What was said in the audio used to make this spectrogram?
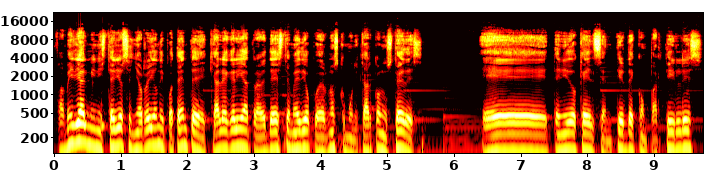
Familia del Ministerio Señor Rey Omnipotente, qué alegría a través de este medio podernos comunicar con ustedes. He tenido que el sentir de compartirles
